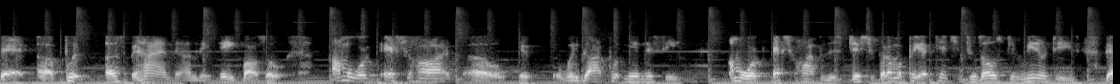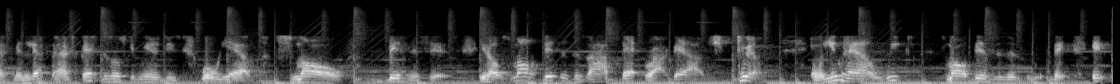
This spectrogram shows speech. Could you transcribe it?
that uh, put us behind on the eight ball. So I'm gonna work extra hard. Uh, if, when God put me in this seat, I'm gonna work extra hard for this district, but I'm gonna pay attention to those communities that's been left behind, especially those communities where we have small businesses. You know, small businesses are our bedrock, they're our strength. And when you have weak small businesses, they, it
